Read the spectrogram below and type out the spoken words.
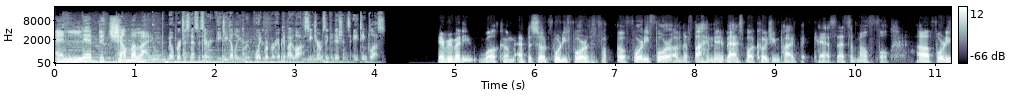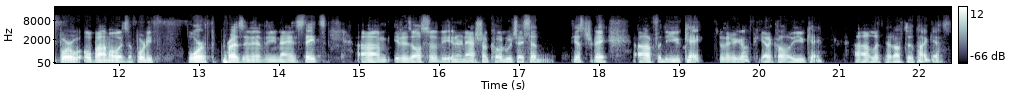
and live the Chumba life. No purchase necessary. DTW, void, were prohibited by law. See terms and conditions 18 plus. Hey everybody, welcome. Episode 44 of, the, 44 of the Five Minute Basketball Coaching Podcast. That's a mouthful. Uh, 44, Obama was a 44. 40- fourth president of the United States. Um, it is also the international code, which I said yesterday uh, for the UK. So there you go. If you got to call the UK, uh, let's head off to the podcast.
